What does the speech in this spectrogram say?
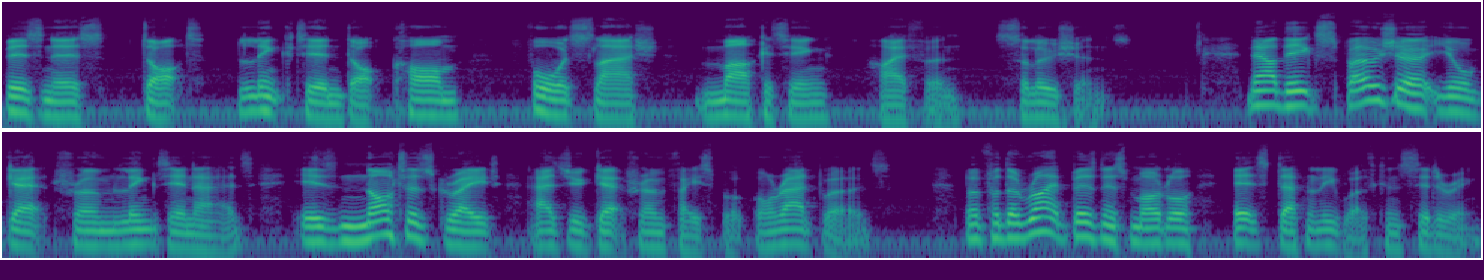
business.linkedin.com forward slash marketing hyphen solutions. Now, the exposure you'll get from LinkedIn ads is not as great as you get from Facebook or AdWords, but for the right business model, it's definitely worth considering.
